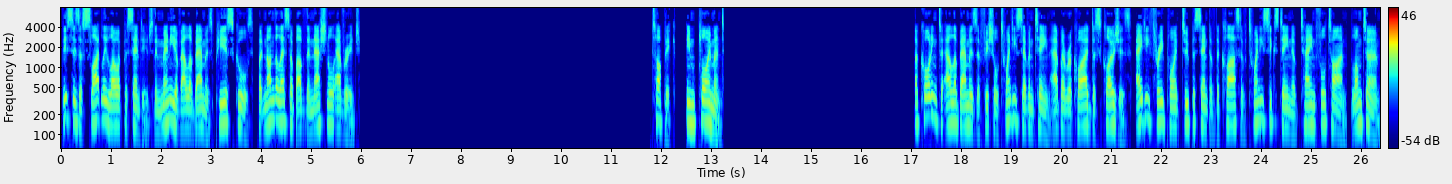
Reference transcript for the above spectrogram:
This is a slightly lower percentage than many of Alabama's peer schools, but nonetheless above the national average. Employment According to Alabama's official 2017 ABA required disclosures, 83.2% of the class of 2016 obtained full-time, long-term,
